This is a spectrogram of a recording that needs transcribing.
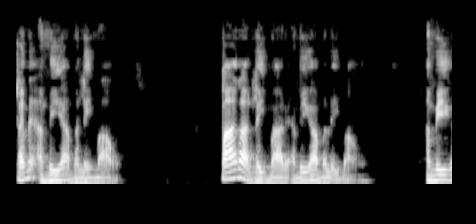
ဒါပေမဲ့အမေကမလိမ္မာဘူး သားကလိမ္မာတယ်အမေကမလိမ္မာဘူးအမေက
